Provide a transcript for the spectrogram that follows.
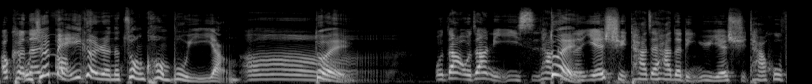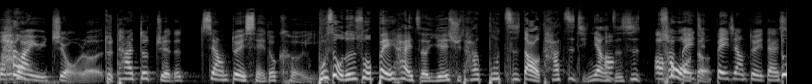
哦，可能我觉得每一个人的状况不一样。哦，对。我知道，我知道你意思。他可能，也许他在他的领域，也许他呼风唤雨久了，对，他都觉得这样对谁都可以。不是，我都是说被害者，也许他不知道他自己那样子是错的，哦哦、被，被这样对待。对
